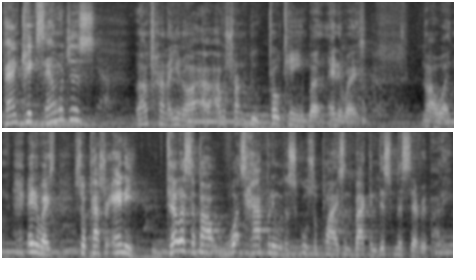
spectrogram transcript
Pancake sandwiches? Well, I'm trying to, you know, I, I was trying to do protein, but anyways. No, I wasn't. Anyways, so Pastor Andy, tell us about what's happening with the school supplies in the back and dismiss everybody.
